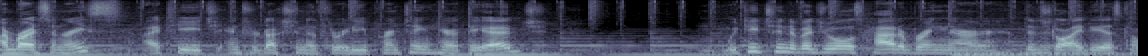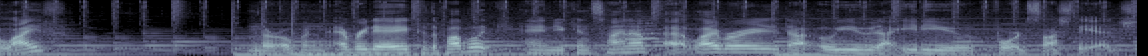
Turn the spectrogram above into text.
I'm Bryson Reese. I teach Introduction to 3D Printing here at The Edge. We teach individuals how to bring their digital ideas to life. They're open every day to the public and you can sign up at library.ou.edu forward slash The Edge.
